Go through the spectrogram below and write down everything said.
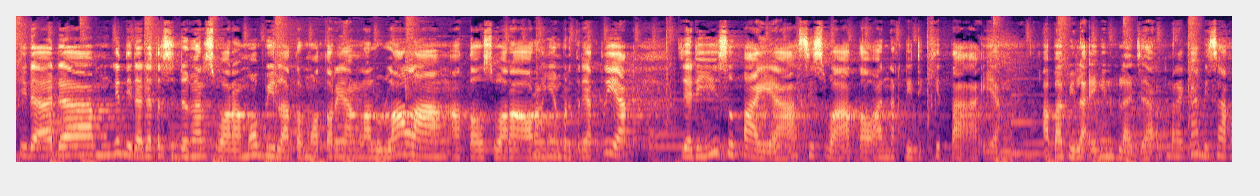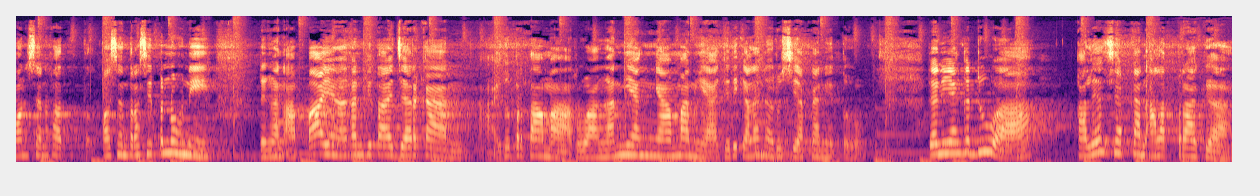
tidak ada mungkin tidak ada tersedengar suara mobil atau motor yang lalu lalang atau suara orang yang berteriak-teriak. Jadi supaya siswa atau anak didik kita yang apabila ingin belajar mereka bisa konsentrasi penuh nih dengan apa yang akan kita ajarkan. Nah, itu pertama, ruangan yang nyaman ya. Jadi kalian harus siapkan itu. Dan yang kedua, kalian siapkan alat peraga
